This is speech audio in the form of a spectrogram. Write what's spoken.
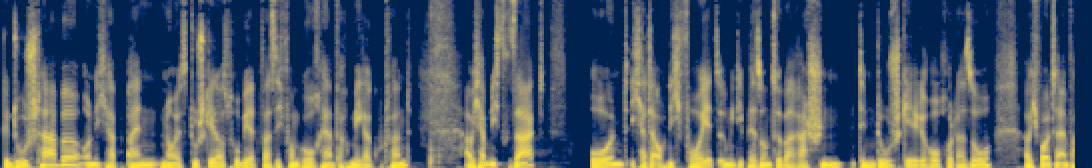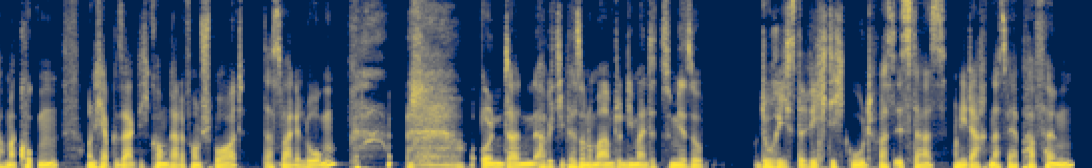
geduscht habe und ich habe ein neues Duschgel ausprobiert, was ich vom Geruch her einfach mega gut fand. Aber ich habe nichts gesagt Und ich hatte auch nicht vor, jetzt irgendwie die Person zu überraschen mit dem Duschgelgeruch oder so. Aber ich wollte einfach mal gucken. Und ich habe gesagt, ich komme gerade vom Sport. Das war gelogen. und dann habe ich die Person umarmt und die meinte zu mir so, du riechst richtig gut. Was ist das? Und die dachten, das wäre Parfum.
